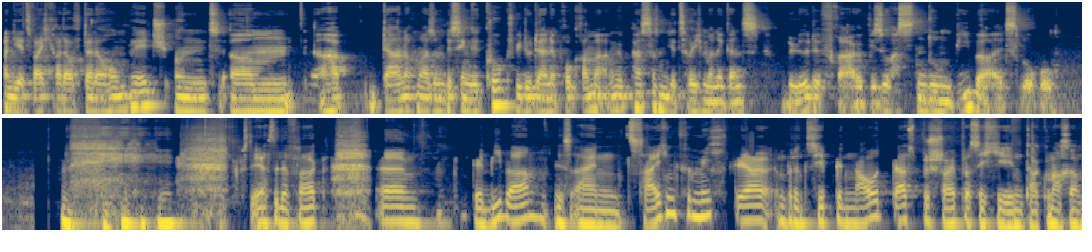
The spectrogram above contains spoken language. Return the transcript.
Andi, jetzt war ich gerade auf deiner Homepage und ähm, habe da nochmal so ein bisschen geguckt, wie du deine Programme angepasst hast. Und jetzt habe ich mal eine ganz blöde Frage. Wieso hast denn du ein Biber als Logo? du bist der Erste, der fragt. Ähm, der Biber ist ein Zeichen für mich, der im Prinzip genau das beschreibt, was ich jeden Tag mache.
